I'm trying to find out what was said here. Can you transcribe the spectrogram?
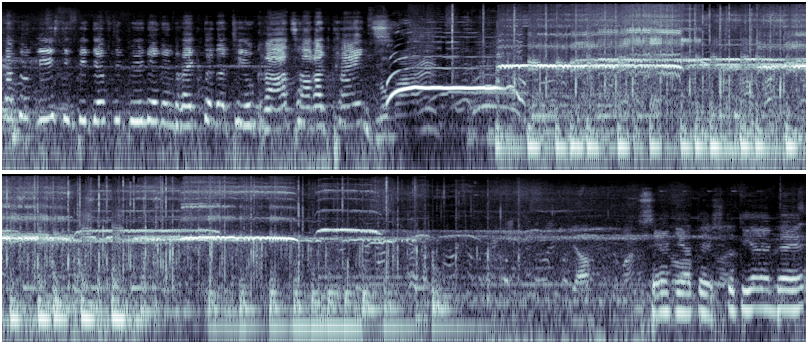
but not least, ich bitte auf die Bühne den Rektor der TU Graz, Harald Kainz. Sehr geehrte Studierende,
